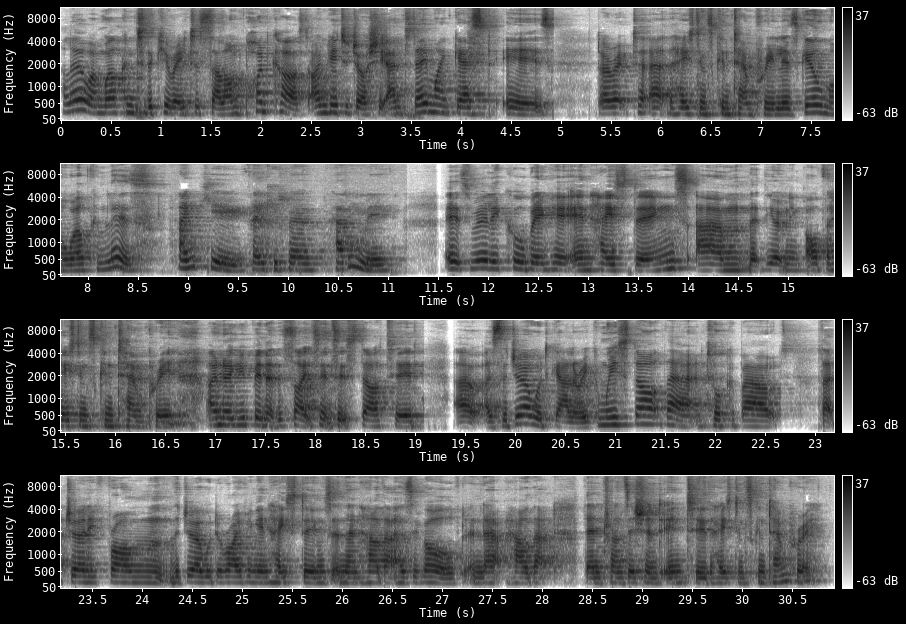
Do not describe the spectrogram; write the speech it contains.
Hello and welcome to the Curator's Salon podcast. I'm Gita Joshi and today my guest is Director at the Hastings Contemporary, Liz Gilmore. Welcome, Liz. Thank you. Thank you for having me. It's really cool being here in Hastings, um, at the opening of the Hastings Contemporary. I know you've been at the site since it started uh, as the Jerwood Gallery. Can we start there and talk about that journey from the Jerwood arriving in Hastings and then how that has evolved and how that then transitioned into the Hastings Contemporary?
